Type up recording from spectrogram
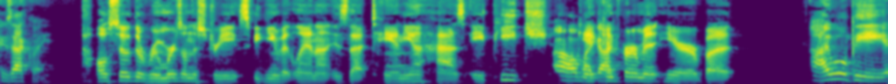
Exactly. Also, the rumors on the street, speaking of Atlanta, is that Tanya has a peach. Oh my Can't god! confirm it here, but I will be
